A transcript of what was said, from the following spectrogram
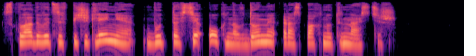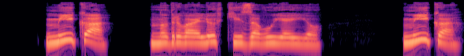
Складывается впечатление, будто все окна в доме распахнуты настежь. «Мика!» — надрывая легкие, зову я ее. «Мика,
